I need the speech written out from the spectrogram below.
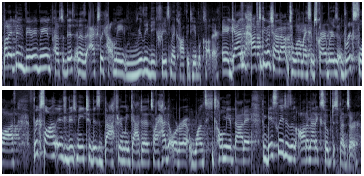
But I've been very, very impressed with this and has actually helped me really decrease my coffee table clutter. I again have to give a shout out to one of my subscribers Brick Sloth. Brick Sloth introduced me to this bathroom gadget, so I had to order it once. He told me about it, and basically it is an automatic soap dispenser.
